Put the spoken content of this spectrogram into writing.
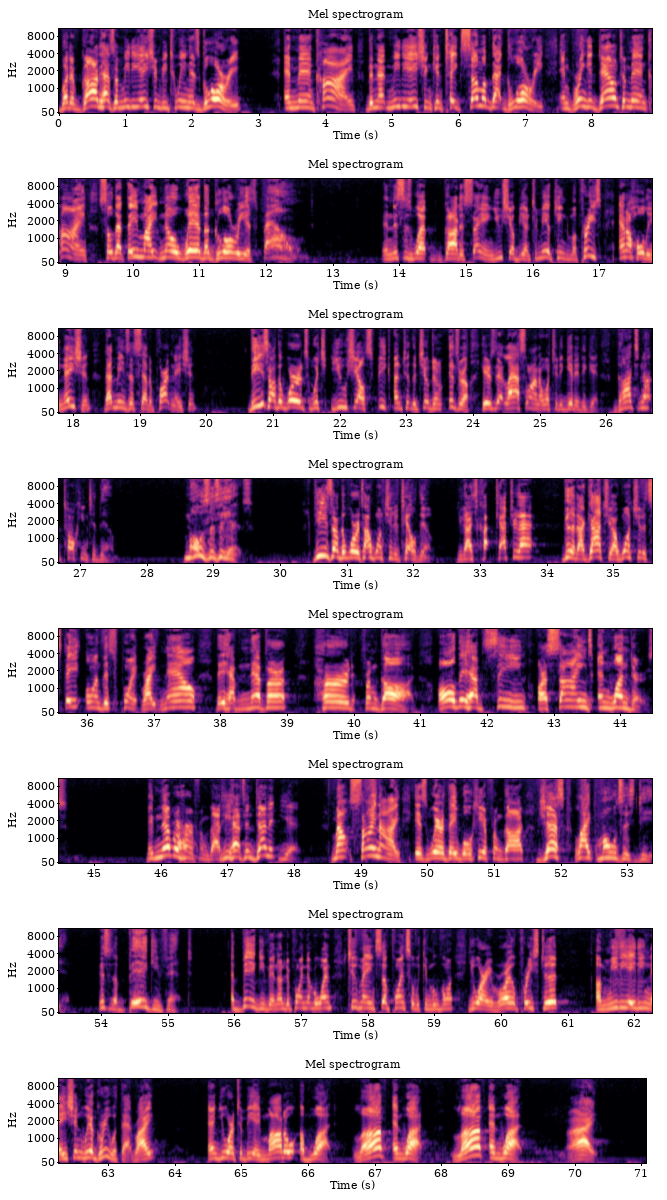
But if God has a mediation between his glory and mankind, then that mediation can take some of that glory and bring it down to mankind so that they might know where the glory is found. And this is what God is saying You shall be unto me a kingdom of priests and a holy nation. That means a set apart nation. These are the words which you shall speak unto the children of Israel. Here's that last line. I want you to get it again. God's not talking to them, Moses is. These are the words I want you to tell them. You guys ca- capture that? Good, I got you. I want you to stay on this point right now. They have never heard from God. All they have seen are signs and wonders. They've never heard from God. He hasn't done it yet. Mount Sinai is where they will hear from God, just like Moses did. This is a big event. A big event. Under point number one, two main subpoints so we can move on. You are a royal priesthood a mediating nation. We agree with that, right? And you are to be a model of what? Love and what? Love and what? All right.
